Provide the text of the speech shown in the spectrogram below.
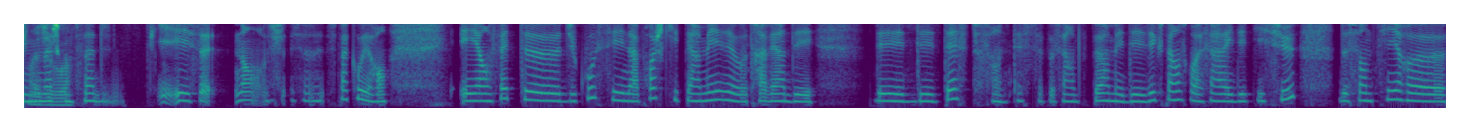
une Ouais, image comme ça et ça non c'est pas cohérent. Et en fait euh, du coup c'est une approche qui permet au travers des des, des tests, enfin tests ça peut faire un peu peur, mais des expériences qu'on va faire avec des tissus, de sentir, euh,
